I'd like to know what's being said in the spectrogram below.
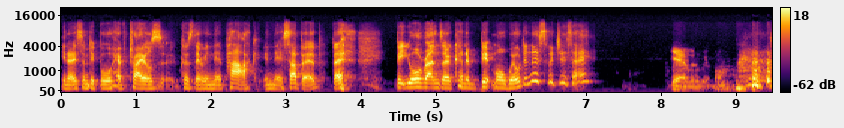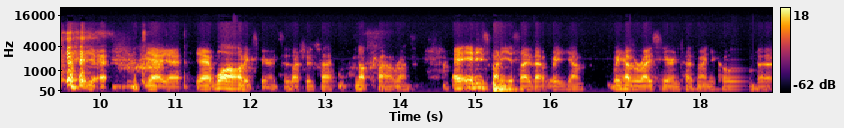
you know, some people have trails because they're in their park in their suburb, but but your runs are kind of a bit more wilderness. Would you say? Yeah, a little bit more. yeah, yeah, yeah, yeah. Wild experiences, I should say, not trail runs. it, it is funny you say that. We um, we have a race here in Tasmania called the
